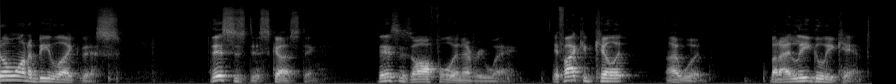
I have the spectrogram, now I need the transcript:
don't want to be like this. This is disgusting. This is awful in every way. If I could kill it, I would. But I legally can't.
